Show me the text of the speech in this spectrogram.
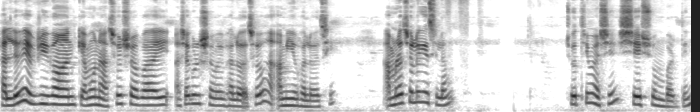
হ্যালো এভরিওয়ান কেমন আছো সবাই? আশা করি সবাই ভালো আছো। আমিও ভালো আছি। আমরা চলে গেছিলাম চৈত্রি মাসের শেষ সোমবার দিন,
